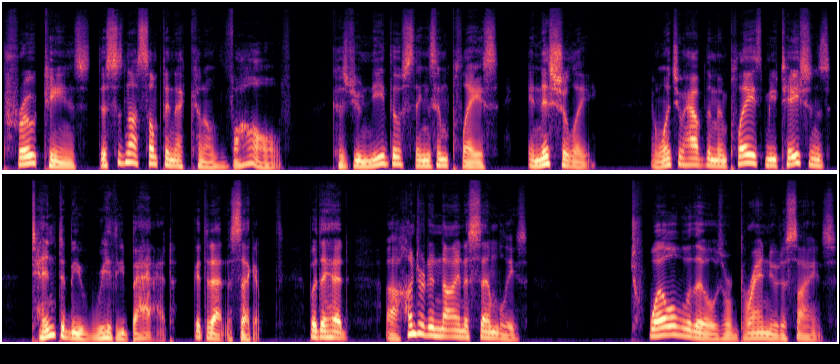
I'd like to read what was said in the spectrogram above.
proteins, this is not something that can evolve because you need those things in place initially. And once you have them in place, mutations tend to be really bad. Get to that in a second but they had 109 assemblies. 12 of those were brand new to science.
